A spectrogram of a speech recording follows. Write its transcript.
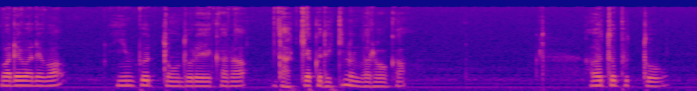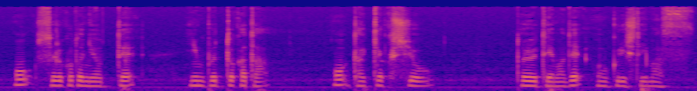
我々はインプットの奴隷から脱却できるのだろうか。アウトプットをすることによってインプット型を脱却しようというテーマでお送りしています。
